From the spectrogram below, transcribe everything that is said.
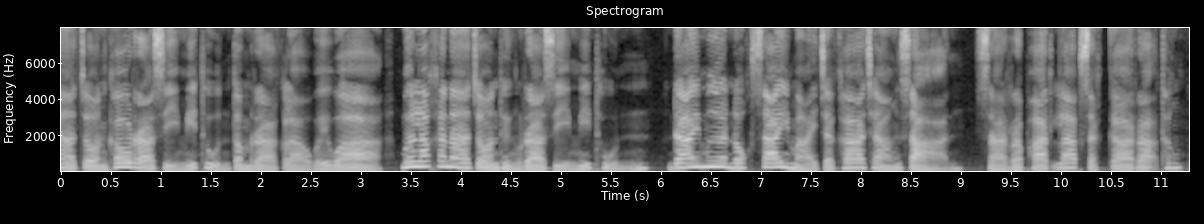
นาจรเข้าราศีมิถุนตำรากล่าวไว้ว่า เมื่อลัคนาจรถึงราศีมิถุน ได้เมื่อนกไส้หมายจะฆ่าช้างสาร สารพัดลาบสักการะทั้งป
